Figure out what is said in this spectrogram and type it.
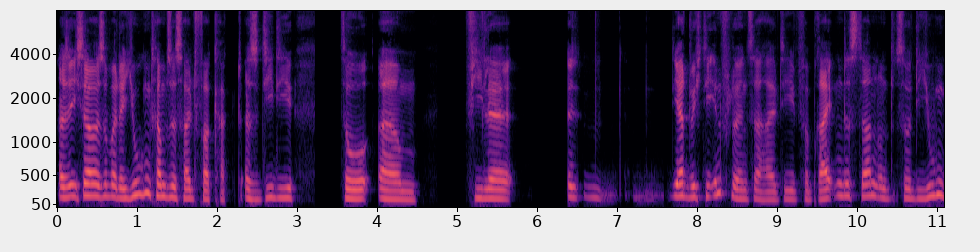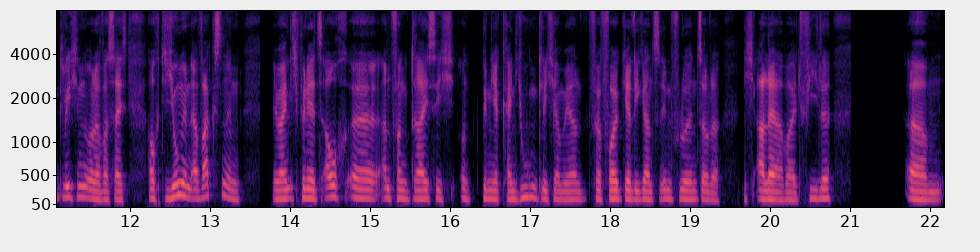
Also ich sage so, bei der Jugend haben sie es halt verkackt. Also die, die so ähm, viele, äh, ja, durch die Influencer halt, die verbreiten das dann und so die Jugendlichen oder was heißt, auch die jungen Erwachsenen. Ich meine, ich bin jetzt auch äh, Anfang 30 und bin ja kein Jugendlicher mehr und verfolge ja die ganzen Influencer oder nicht alle, aber halt viele. Ähm,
